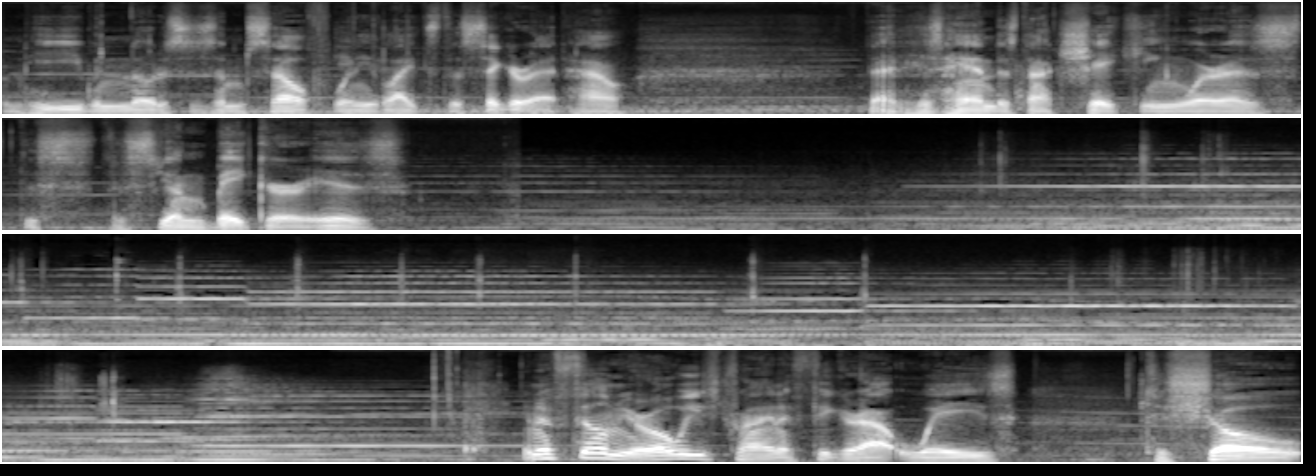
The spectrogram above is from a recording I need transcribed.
And he even notices himself when he lights the cigarette how that his hand is not shaking, whereas this this young baker is. In a film, you're always trying to figure out ways to show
